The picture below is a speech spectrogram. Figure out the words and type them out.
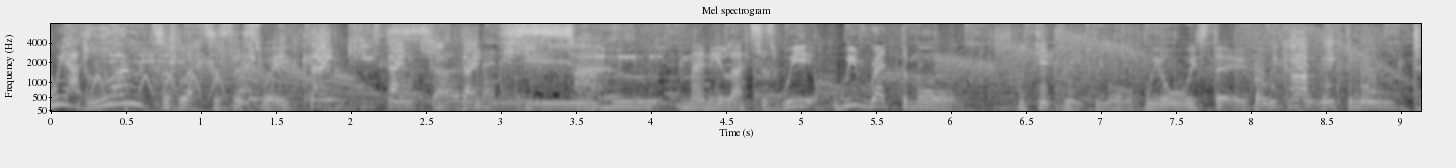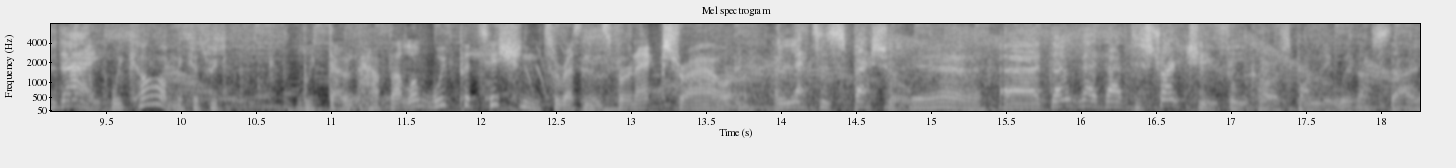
We had loads of letters this week. Thank you, thank So you, thank many. you. So many letters. We we read them all. We did read them all. We always do. But we can't read them all today. We can't because we we don't have that long. We've petitioned to Resonance for an extra hour. A letter special. Yeah. Uh, don't let that distract you from corresponding with us, though.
